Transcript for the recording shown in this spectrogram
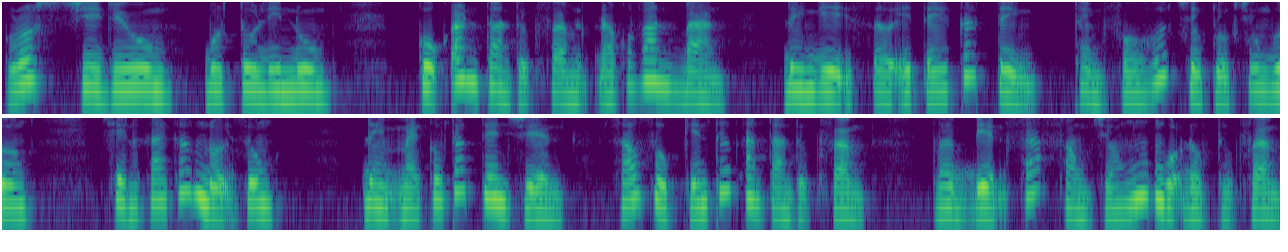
Clostridium botulinum, Cục An toàn Thực phẩm đã có văn bản đề nghị Sở Y tế các tỉnh, thành phố trực thuộc Trung ương triển khai các nội dung đẩy mạnh công tác tuyên truyền, giáo dục kiến thức an toàn thực phẩm và biện pháp phòng chống ngộ độc thực phẩm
